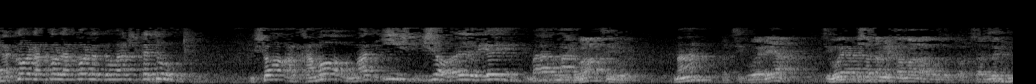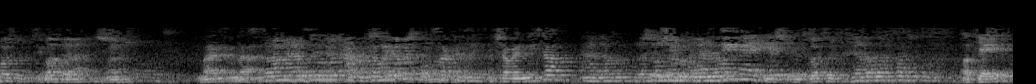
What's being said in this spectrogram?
הכל, הכל, הכל, הכל מה שכתוב. לשור על חמור, מה איש, אישו, מה, מה? נגמר הציווי. מה? הציווי היה. הציווי היה בשעת המלחמה להרוג אותו. עכשיו זה כמו סיבה אחרת. מה? לא. עכשיו אין מצווה? אה, לא, לא יש... אוקיי,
